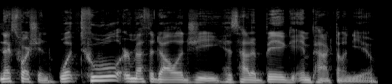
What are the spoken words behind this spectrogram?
Next question What tool or methodology has had a big impact on you?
